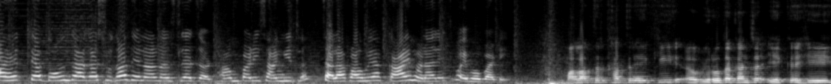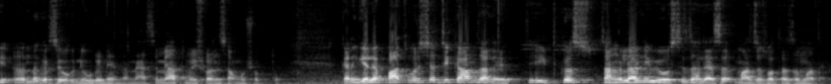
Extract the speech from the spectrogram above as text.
आहेत त्या दोन जागा सुद्धा देणार नसल्याचं ठामपणे सांगितलं. चला पाहूया काय म्हणालेत वैभव पाटील. मला तर खात्री आहे की विरोधकांचा एकही नगरसेवक निवडून येणार नाही असं मी आत्मविश्वासाने सांगू शकतो. कारण गेल्या पाच वर्षात जे काम झालं आहे ते इतकं चांगलं आणि व्यवस्थित झालं आहे असं माझं स्वतःचं मत आहे.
